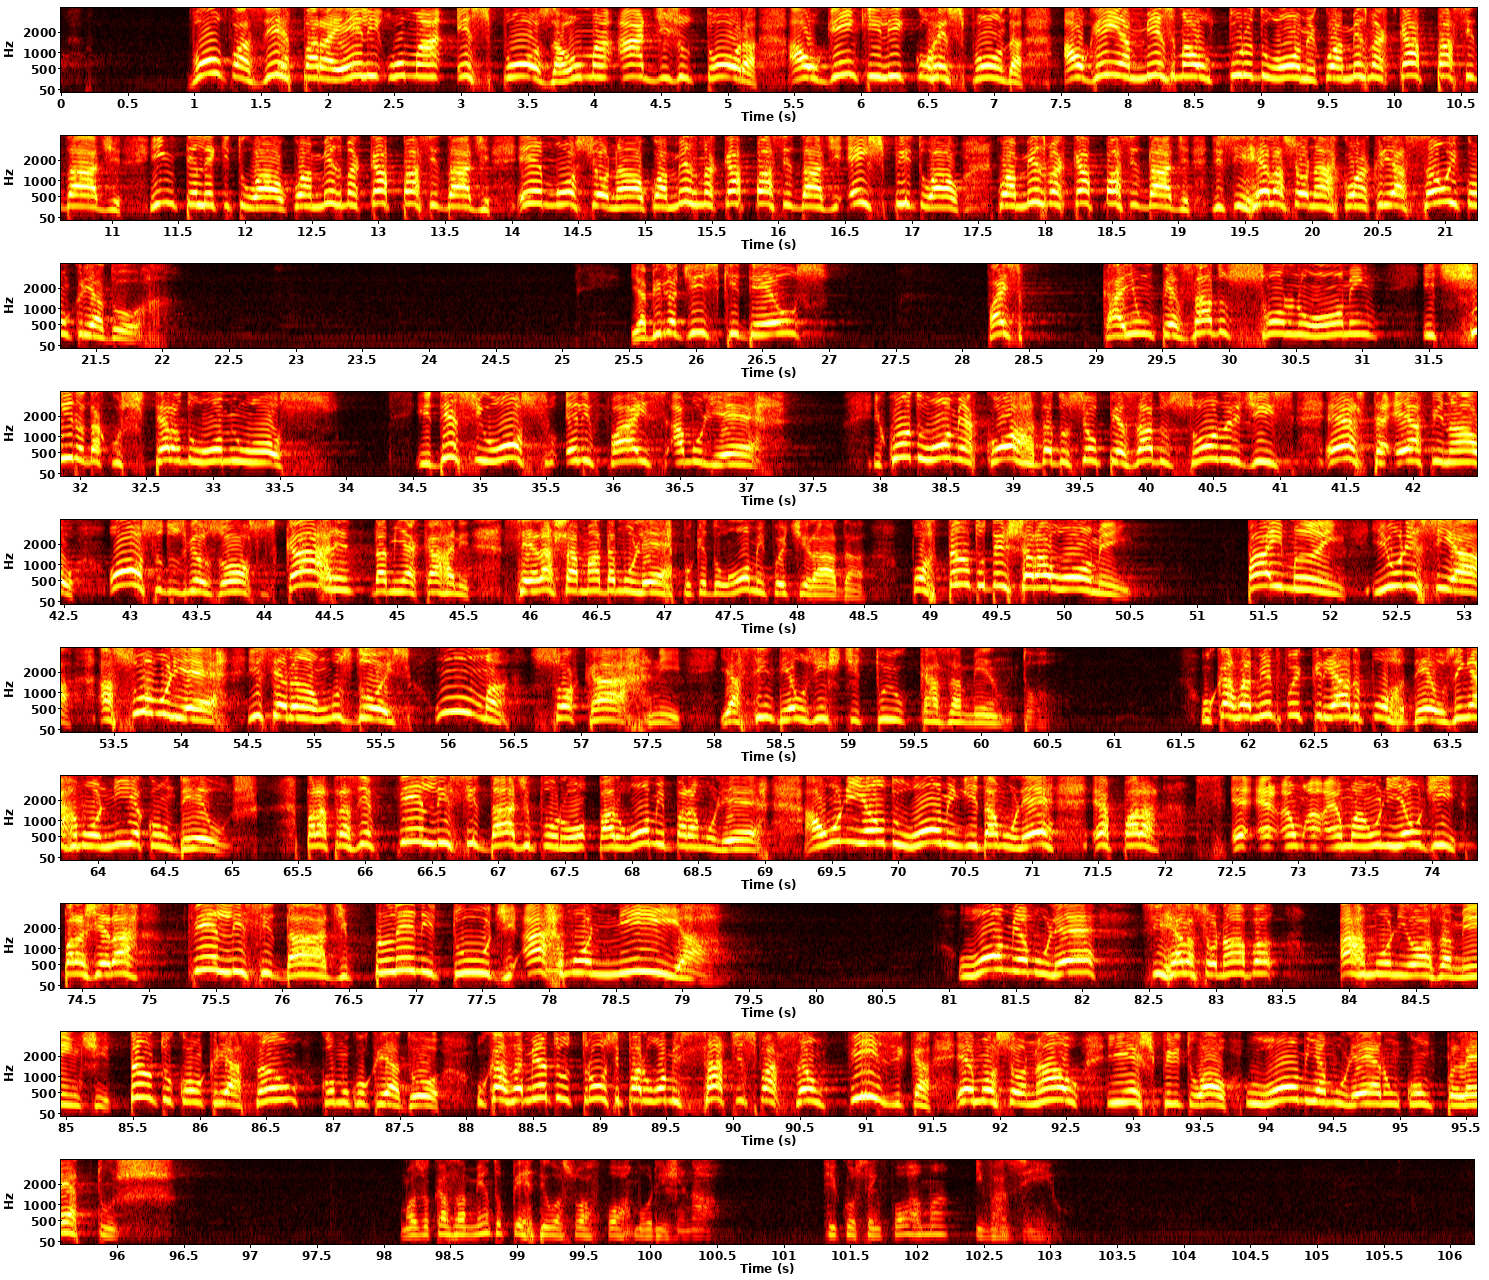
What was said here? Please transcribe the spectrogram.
Vou fazer para ele uma esposa, uma adjutora, alguém que lhe corresponda, alguém à mesma altura do homem, com a mesma capacidade intelectual, com a mesma capacidade emocional, com a mesma capacidade espiritual, com a mesma capacidade de se relacionar com a criação e com o Criador. E a Bíblia diz que Deus faz caiu um pesado sono no homem e tira da costela do homem um osso. E desse osso ele faz a mulher. E quando o homem acorda do seu pesado sono, ele diz: Esta é afinal osso dos meus ossos, carne da minha carne, será chamada mulher, porque do homem foi tirada. Portanto, deixará o homem pai e mãe, e unir-se-á a sua mulher, e serão os dois uma só carne. E assim Deus institui o casamento. O casamento foi criado por Deus, em harmonia com Deus, para trazer felicidade para o homem e para a mulher. A união do homem e da mulher é para é, é, uma, é uma união de para gerar felicidade, plenitude, harmonia. O homem e a mulher se relacionavam harmoniosamente, tanto com a criação como com o Criador. O casamento trouxe para o homem satisfação física, emocional e espiritual. O homem e a mulher eram completos. Mas o casamento perdeu a sua forma original. Ficou sem forma e vazio.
